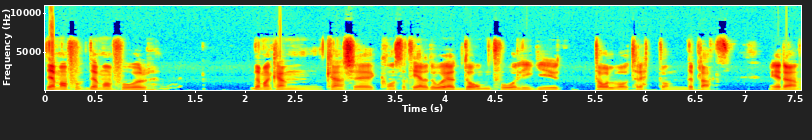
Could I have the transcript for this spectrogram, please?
det man får, det man får där man kan kanske konstatera då är att de två ligger ju 12 och 13 plats. Medan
